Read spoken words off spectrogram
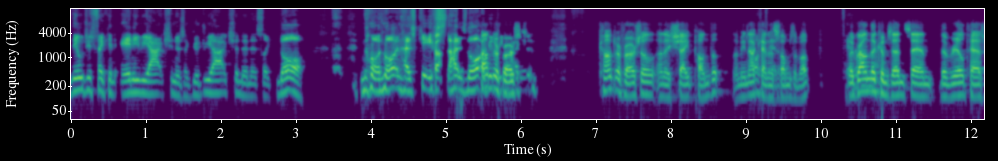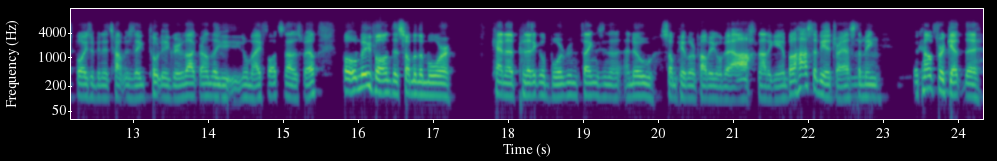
they'll just thinking any reaction is a good reaction, and it's like no, no, not in his case. Con- that is not a good controversial. Controversial and a shite pundit. I mean, that Oh, kind of sums him up. Terrible, LeGrand man. comes in saying the real test boys have been in Champions League. Totally agree with that, Granda. You, mm. you know my thoughts on that as well. But we'll move on to some of the more kind of political boardroom things. And I- know some people are probably going to be, ah, not again. But it has to be addressed. I mean, we can't forget the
